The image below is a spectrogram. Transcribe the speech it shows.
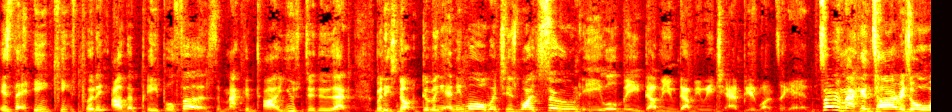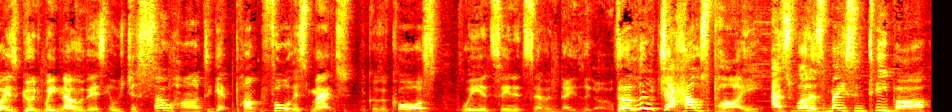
is that he keeps putting other people first. And McIntyre used to do that, but he's not doing it anymore, which is why soon he will be WWE Champion once again. So McIntyre is always good, we know this. It was just so hard to get pumped for this match, because of course, we had seen it seven days ago. The Lucha House Party, as well as Mace and T-Bar,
